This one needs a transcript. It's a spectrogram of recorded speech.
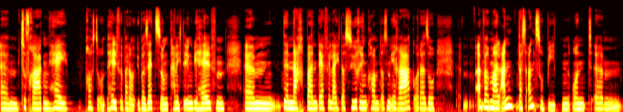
ähm, zu fragen, hey, brauchst du Hilfe bei der Übersetzung? Kann ich dir irgendwie helfen? Ähm, den Nachbarn, der vielleicht aus Syrien kommt, aus dem Irak oder so, ähm, einfach mal an, das anzubieten und, ähm,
